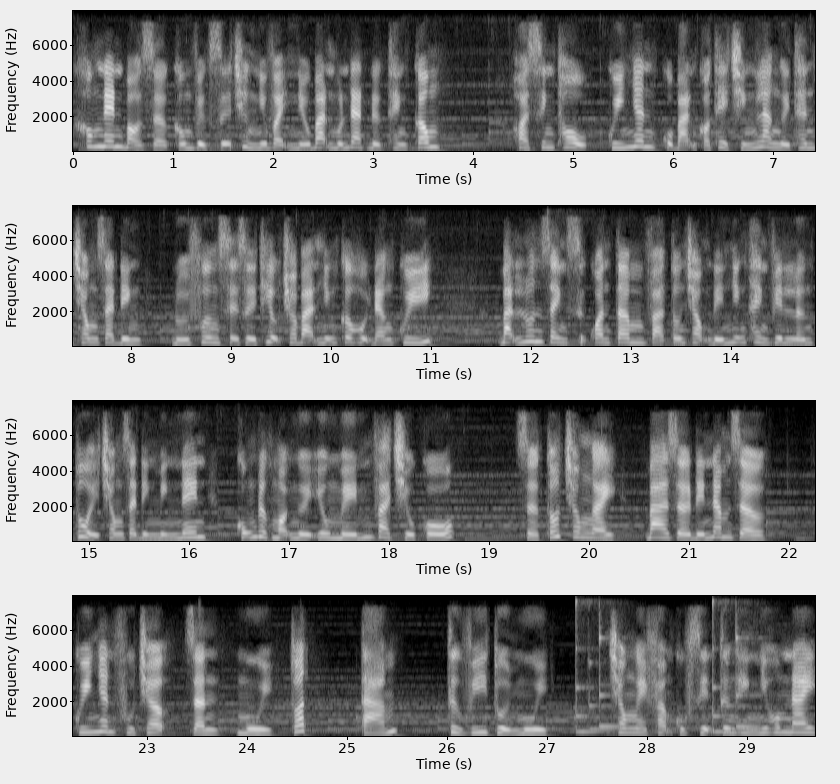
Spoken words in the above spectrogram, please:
không nên bỏ dở công việc giữa chừng như vậy nếu bạn muốn đạt được thành công. Hỏa sinh thổ, quý nhân của bạn có thể chính là người thân trong gia đình, đối phương sẽ giới thiệu cho bạn những cơ hội đáng quý. Bạn luôn dành sự quan tâm và tôn trọng đến những thành viên lớn tuổi trong gia đình mình nên cũng được mọi người yêu mến và chiếu cố. Giờ tốt trong ngày, 3 giờ đến 5 giờ. Quý nhân phù trợ, dần, mùi, tuất. 8. Tử vi tuổi mùi Trong ngày phạm cục diện tương hình như hôm nay,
